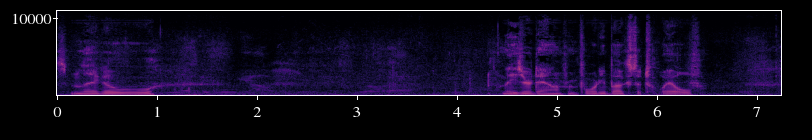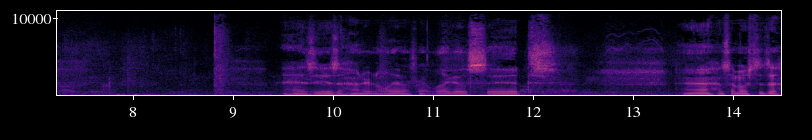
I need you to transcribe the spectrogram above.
Some Lego. These are down from 40 bucks to 12. As is 111 for that Lego set. Uh, so most of the,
